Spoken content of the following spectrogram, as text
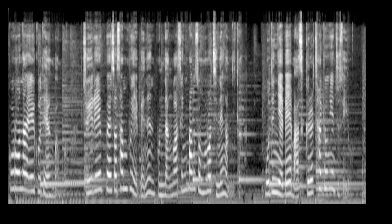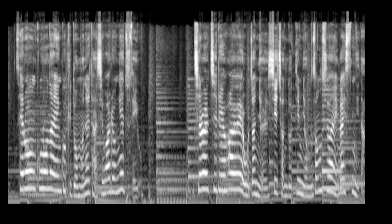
코로나19 대응 방법 주일 1부에서 3부 예배는 본당과 생방송으로 진행합니다. 모든 예배에 마스크를 착용해주세요. 새로운 코로나19 기도문을 다시 활용해주세요. 7월 7일 화요일 오전 10시 전도팀 영성 수화회가 있습니다.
